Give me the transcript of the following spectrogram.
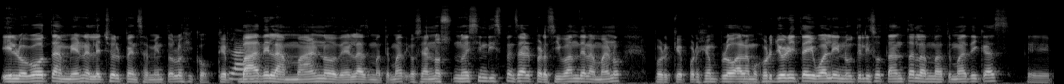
Y luego también el hecho del pensamiento lógico, que Claro. va de la mano de las matemáticas. O sea, no, no es indispensable, pero sí van de la mano. Porque, por ejemplo, a lo mejor yo ahorita igual y no utilizo tantas las matemáticas, eh,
